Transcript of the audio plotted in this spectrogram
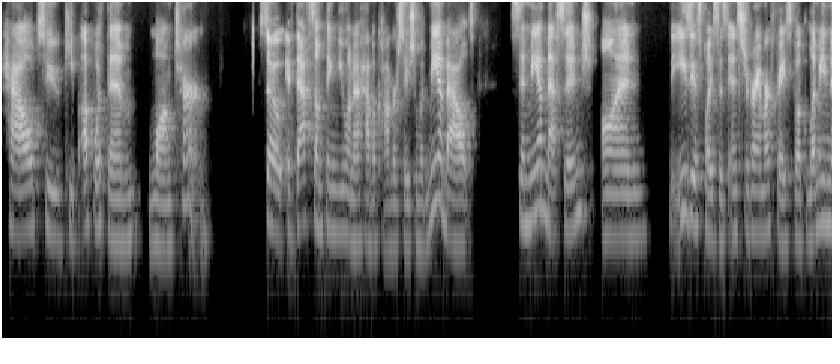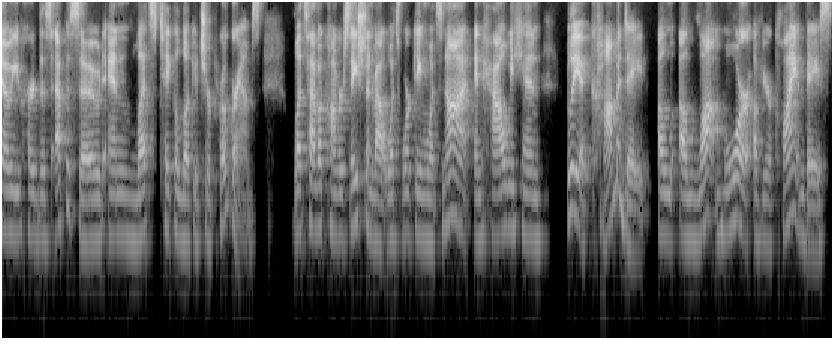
how to keep up with them long term. So if that's something you want to have a conversation with me about, send me a message on the easiest place is Instagram or Facebook. Let me know you heard this episode and let's take a look at your programs. Let's have a conversation about what's working, what's not, and how we can really accommodate a, a lot more of your client base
